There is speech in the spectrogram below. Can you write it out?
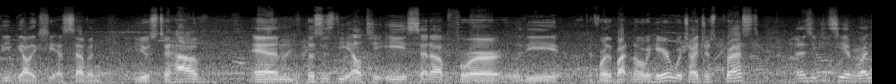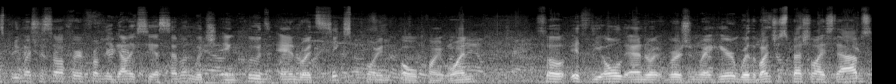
the Galaxy S7 used to have. And this is the LTE setup for the for the button over here, which I just pressed. And as you can see, it runs pretty much the software from the Galaxy S7, which includes Android 6.0.1. So it's the old Android version right here with a bunch of specialized apps.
